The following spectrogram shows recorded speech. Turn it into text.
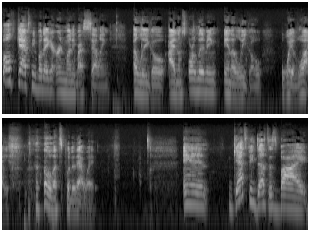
both Gatsby and Bodega earned money by selling illegal items or living in a legal way of life. Let's put it that way. And Gatsby does this by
